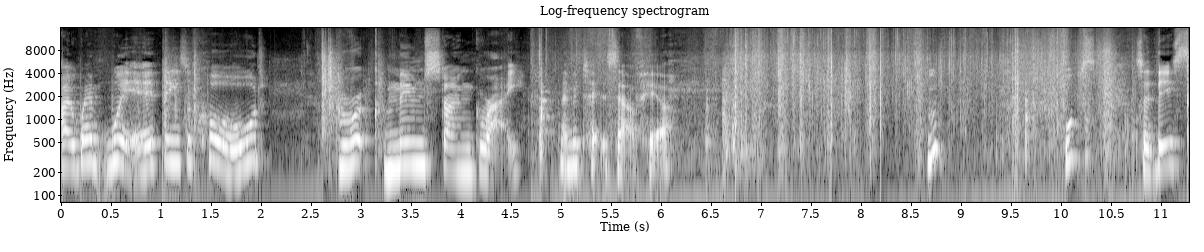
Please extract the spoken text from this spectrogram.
I went with, these are called Brook Moonstone Grey. Let me take this out of here. Whoops. So this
